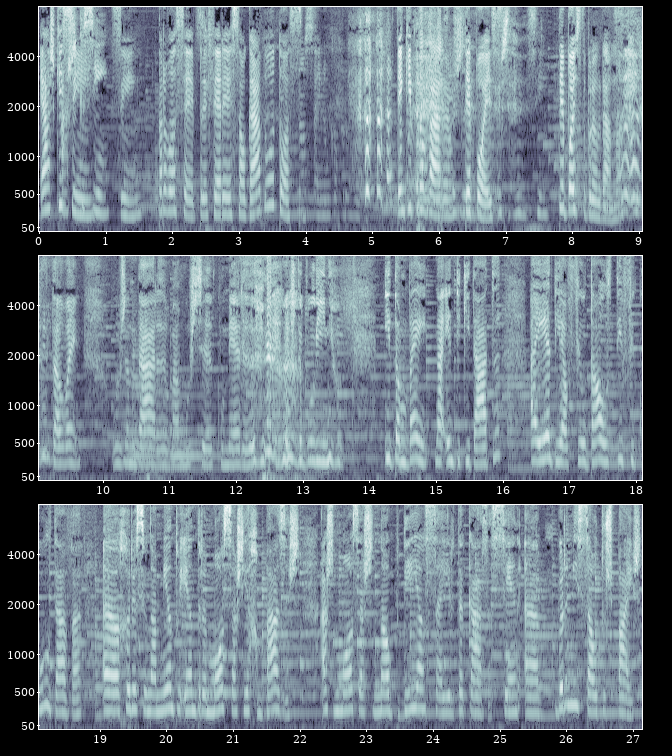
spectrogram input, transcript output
Eu acho que Acho sim. que sim. Sim. Para você, prefere salgado ou doce? Não sei, nunca provei. Tem que provar depois, Sim. depois do programa. Está bem. O jantar vamos comer este bolinho. E também, na antiguidade, a ideia feudal dificultava o relacionamento entre moças e rapazes. As moças não podiam sair da casa sem a permissão dos pais,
